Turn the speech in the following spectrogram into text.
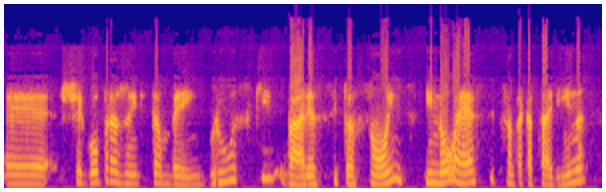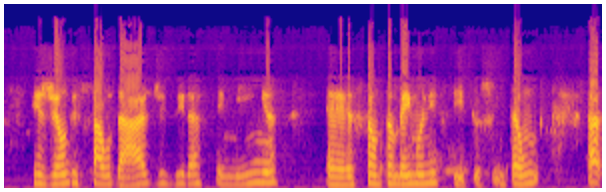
É, chegou para a gente também Brusque, várias situações, e no oeste de Santa Catarina, região de Saudades, Iraceminha, é, são também municípios. Então, tá,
